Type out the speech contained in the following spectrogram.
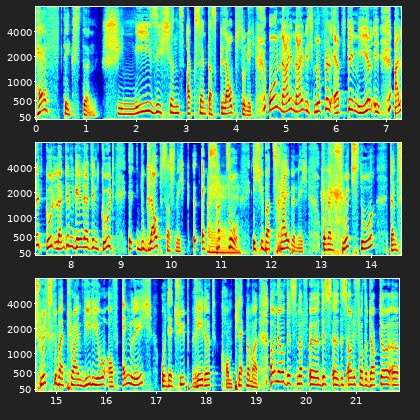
heftigsten chinesischen Akzent, das glaubst du nicht. Oh nein, nein, nur für Ärztin hier, Ich- alles gut, London-Gilder sind gut. Äh, Du glaubst das nicht. Äh, Exakt so. Ich übertreibe nicht. Und dann switchst du, dann switchst du bei Prime Video auf Englisch und der Typ redet komplett normal. Oh no, this not uh, this uh, this only for the doctor. Uh,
